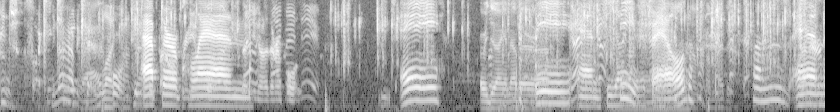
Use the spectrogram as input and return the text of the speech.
range, so I can We don't have communicate with Brad. important people. After that plan- important, You know, they're important. A, Are we doing another? B, and C failed. Ones and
